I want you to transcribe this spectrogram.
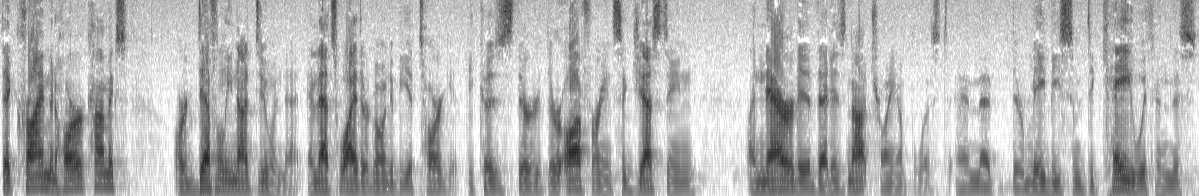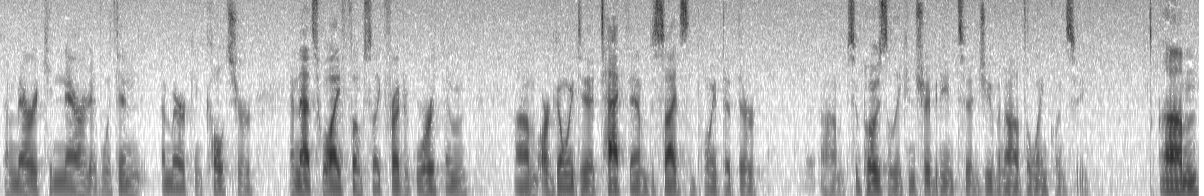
that crime and horror comics are definitely not doing that. And that's why they're going to be a target, because they're, they're offering, suggesting a narrative that is not triumphalist, and that there may be some decay within this American narrative, within American culture. And that's why folks like Fredric Wertham um, are going to attack them, besides the point that they're um, supposedly contributing to juvenile delinquency. Um,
